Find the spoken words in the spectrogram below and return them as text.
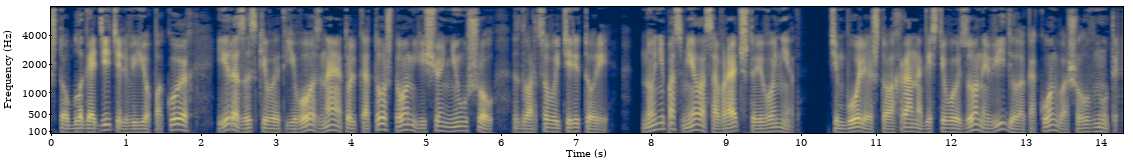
что благодетель в ее покоях и разыскивает его, зная только то, что он еще не ушел с дворцовой территории, но не посмела соврать, что его нет. Тем более, что охрана гостевой зоны видела, как он вошел внутрь,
